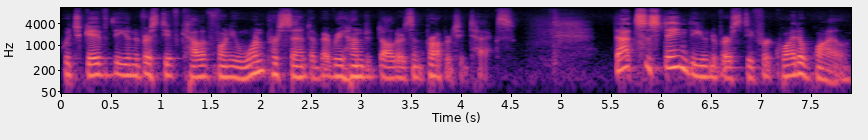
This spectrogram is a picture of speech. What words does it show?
which gave the University of California 1% of every $100 in property tax. That sustained the university for quite a while.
